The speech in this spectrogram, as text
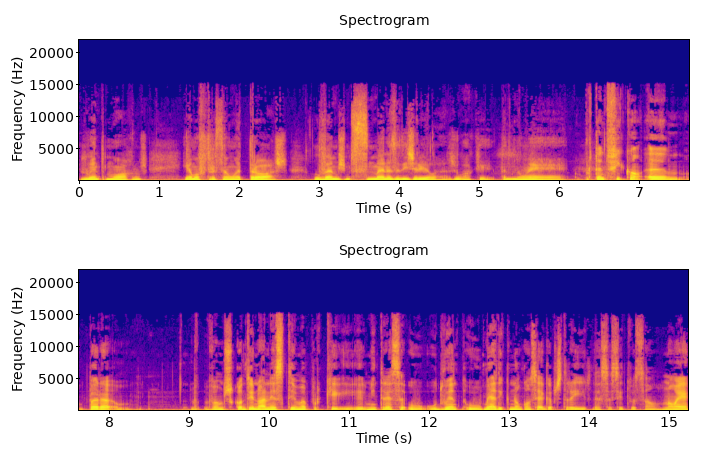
E o doente morre-nos é uma frustração atroz. Levamos semanas a digeri-la, não é. Portanto, ficam uh, para. Vamos continuar nesse tema porque me interessa. O, o, doente, o médico não consegue abstrair dessa situação. Não é,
